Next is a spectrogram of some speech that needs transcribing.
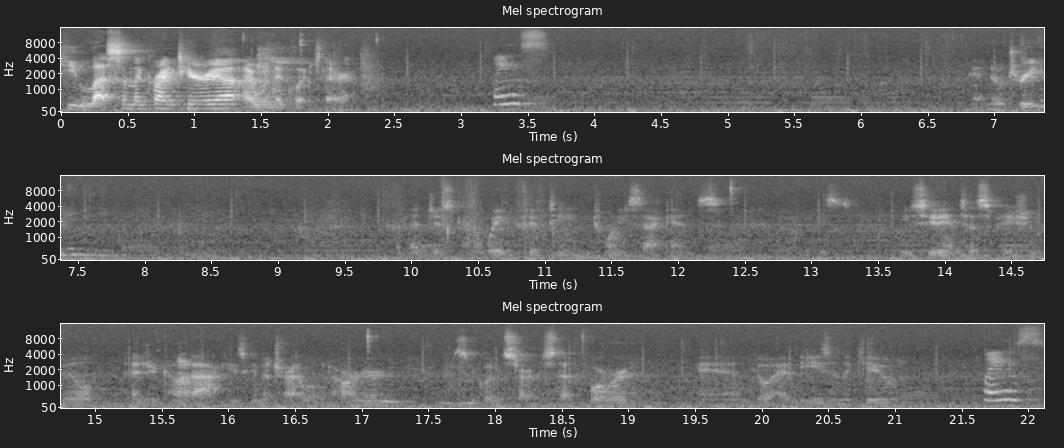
he lessened the criteria, I wouldn't have clicked there. Wings. and no treat. And then just kind of wait 15, 20 seconds. You see the anticipation build. As you come oh. back, he's going to try a little bit harder. So go ahead and start to step forward and go ahead and ease in the cue. Wings.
